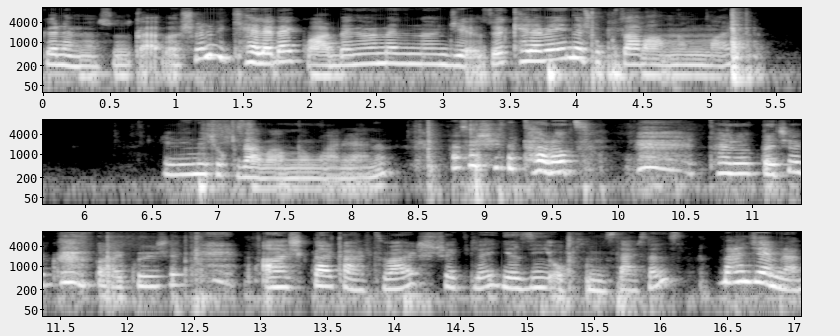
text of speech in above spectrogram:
Göremiyorsunuz galiba. Şöyle bir kelebek var. Ben ölmeden önce yazıyor. Kelebeğin de çok güzel bir anlamı var. Kelebeğin de çok güzel bir anlamı var yani. Aslında şurada tarot. tarot da çok farklı bir şey. Aşıklar kartı var. Şu şekilde yazıyı okuyayım isterseniz. Ben Cemre.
